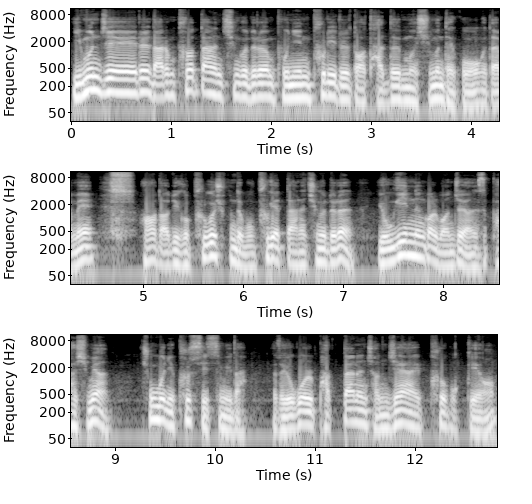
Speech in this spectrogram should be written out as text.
이 문제를 나름 풀었다는 친구들은 본인 풀이를 더 다듬으시면 되고, 그 다음에, 아, 나도 이거 풀고 싶은데 못 풀겠다 하는 친구들은 여기 있는 걸 먼저 연습하시면 충분히 풀 수 있습니다. 그래서 요걸 봤다는 전제하에 풀어볼게요.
